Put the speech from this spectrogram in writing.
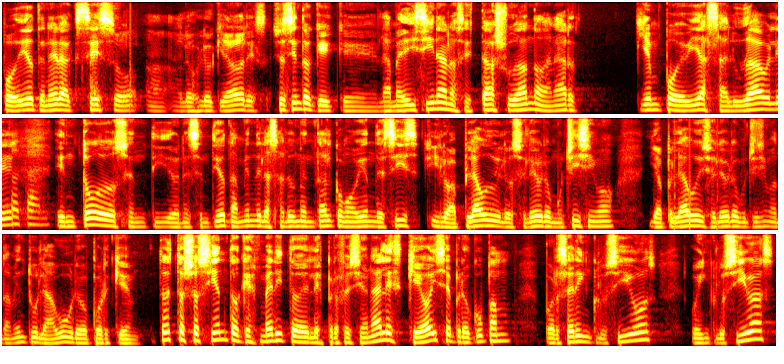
podido tener acceso a, a los bloqueadores. Yo siento que, que la medicina nos está ayudando a ganar tiempo de vida saludable Total. en todo sentido, en el sentido también de la salud mental, como bien decís, y lo aplaudo y lo celebro muchísimo, y aplaudo y celebro muchísimo también tu laburo, porque todo esto yo siento que es mérito de los profesionales que hoy se preocupan por ser inclusivos o inclusivas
